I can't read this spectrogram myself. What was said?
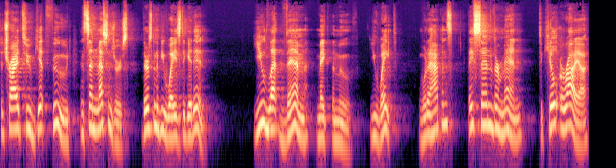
to try to get food and send messengers. There's going to be ways to get in. You let them make the move. You wait. What happens? They send their men to kill Uriah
